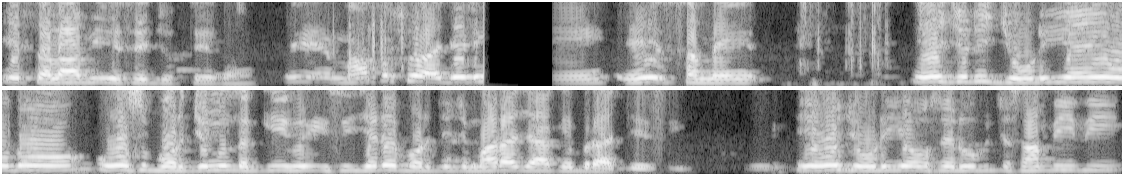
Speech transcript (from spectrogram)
ਇਹ ਤਲਾ ਵੀ ਇਸੇ ਜੁੱਤੇ ਦਾ। ਇਹ ਮਹਾਂਪੁਰਸ਼ੋ ਜਿਹੜੀ ਇਹ ਸਮੇਂ ਇਹ ਜਿਹੜੀ ਜੋੜੀ ਹੈ ਇਹ ਉਦੋਂ ਉਸ ਬੁਰਜ ਨੂੰ ਲੱਗੀ ਹੋਈ ਸੀ ਜਿਹੜੇ ਬੁਰਜ 'ਚ ਮਹਾਰਾਜ ਜਾ ਕੇ ਬਿਰਾਜੇ ਸੀ। ਇਹ ਉਹ ਜੋੜੀ ਆ ਉਸੇ ਰੂਪ 'ਚ ਸਾਂਭੀ ਵੀ।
